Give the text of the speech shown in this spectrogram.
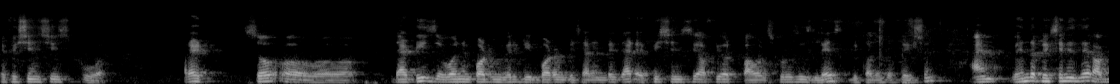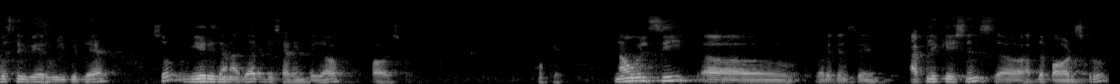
efficiency is poor right? So uh, that is one important very important disadvantage that efficiency of your power screws is less because of the friction. And when the friction is there obviously wear will be there. So wear is another disadvantage of power screws. Okay. Now we'll see uh, what you can say applications uh, of the power screw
